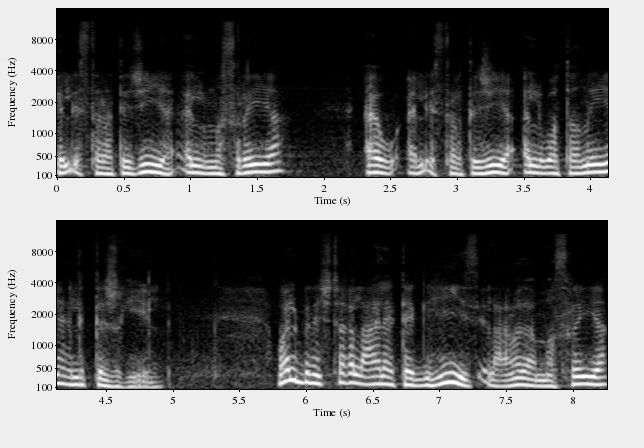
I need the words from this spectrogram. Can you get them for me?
للاستراتيجية المصرية أو الاستراتيجية الوطنية للتشغيل. وقال بنشتغل على تجهيز العمالة المصرية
